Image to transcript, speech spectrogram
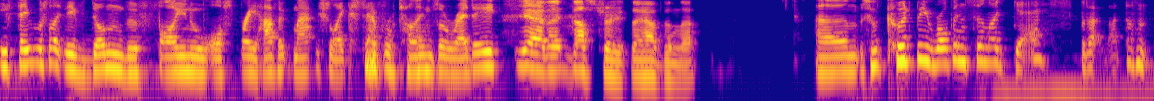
if they was like they've done the final Ospreay Havoc match like several times already. Yeah, that, that's true. They have done that. Um, so it could be Robinson, I guess, but that, that doesn't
